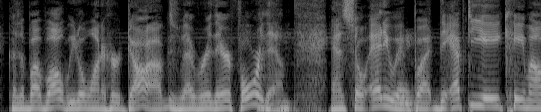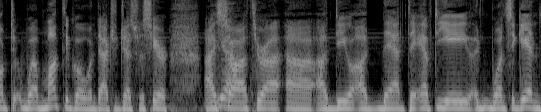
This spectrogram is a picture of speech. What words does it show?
because above all, we don't want to hurt dogs. We're there for them, and so anyway. But the FDA came out well, a month ago when Dr. Jess was here. I saw through a, a, a deal uh, that the FDA once again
